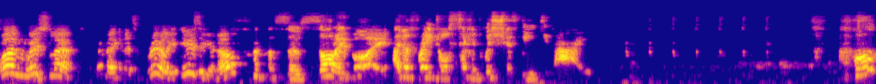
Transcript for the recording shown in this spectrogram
One wish left. You're making this really easy, you know. so sorry, boy. I'm afraid your second wish has been denied. Huh?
